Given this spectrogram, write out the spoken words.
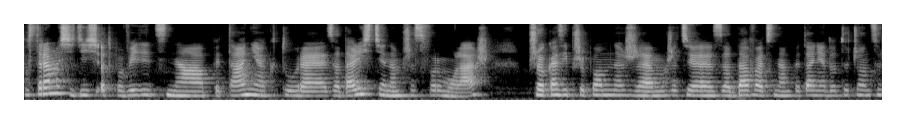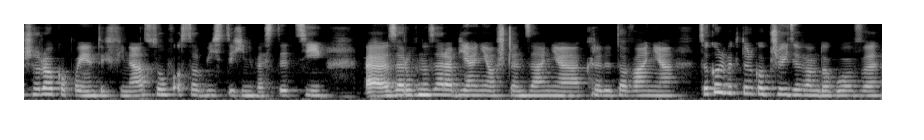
Postaramy się dziś odpowiedzieć na pytania, które zadaliście nam przez formularz. Przy okazji przypomnę, że możecie zadawać nam pytania dotyczące szeroko pojętych finansów, osobistych inwestycji, e, zarówno zarabiania, oszczędzania, kredytowania, cokolwiek tylko przyjdzie Wam do głowy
